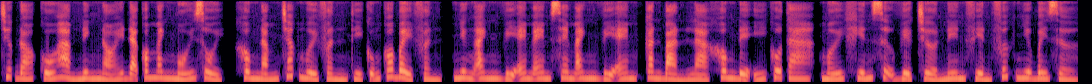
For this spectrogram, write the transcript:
trước đó cố Hàm Ninh nói đã có manh mối rồi, không nắm chắc 10 phần thì cũng có 7 phần, nhưng anh vì em em xem anh vì em, căn bản là không để ý cô ta, mới khiến sự việc trở nên phiền phức như bây giờ.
